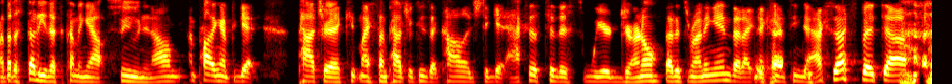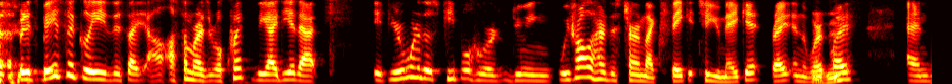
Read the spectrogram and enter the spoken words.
about a study that's coming out soon, and i am probably gonna have to get Patrick, my son Patrick, who's at college, to get access to this weird journal that it's running in that I, okay. I can't seem to access. But uh, but it's basically this. I, I'll summarize it real quick. The idea that if you're one of those people who are doing, we've all heard this term like "fake it till you make it," right, in the mm-hmm. workplace. Mm-hmm. And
